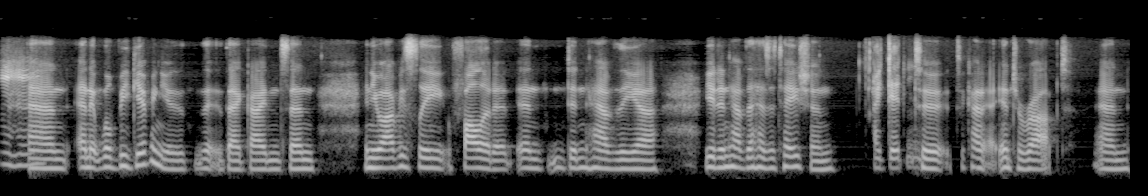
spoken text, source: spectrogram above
Mhm. and and it will be giving you th- that guidance, and and you obviously followed it and didn't have the uh, you didn't have the hesitation I didn't. to to kind of interrupt, and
